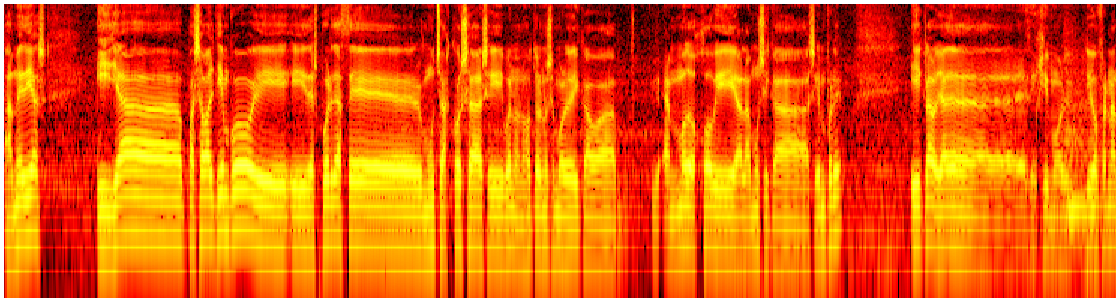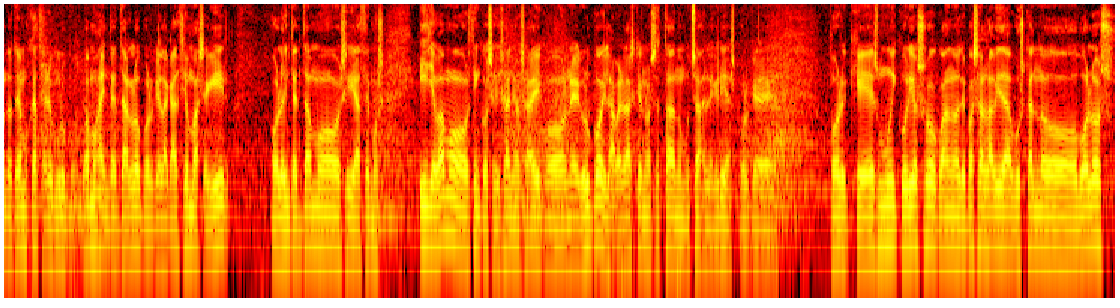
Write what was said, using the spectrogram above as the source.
a medias. Y ya pasaba el tiempo y, y, después de hacer muchas cosas y bueno, nosotros nos hemos dedicado a, en modo hobby a la música siempre. Y claro, ya eh, dijimos, digo Fernando, tenemos que hacer un grupo, vamos a intentarlo porque la canción va a seguir, o lo intentamos y hacemos. Y llevamos cinco o seis años ahí con el grupo y la verdad es que nos está dando muchas alegrías porque, porque es muy curioso cuando te pasas la vida buscando bolos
